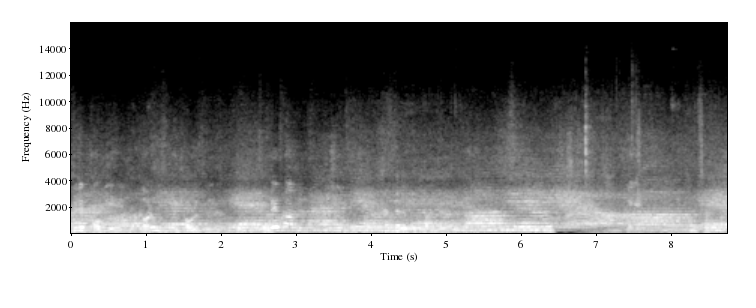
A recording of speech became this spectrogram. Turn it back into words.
그게 법이에요. 여름 쓰면 겨울 쓰면 세상 한 달을 보고 맞아. 감사합니다.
